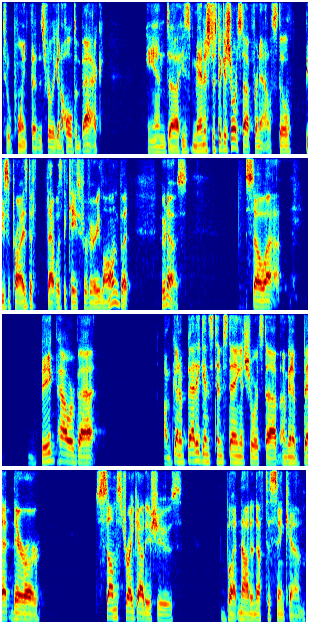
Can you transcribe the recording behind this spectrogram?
to a point that is really going to hold him back. And uh, he's managed to stick a shortstop for now. Still be surprised if that was the case for very long, but who knows? So, uh, big power bat. I'm going to bet against him staying at shortstop. I'm going to bet there are some strikeout issues, but not enough to sink him.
